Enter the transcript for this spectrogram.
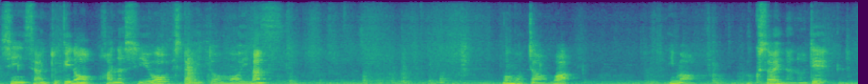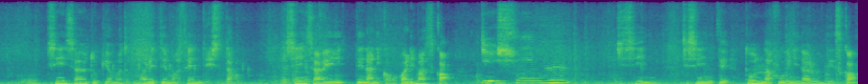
震災の時のお話をしたいと思います。ももちゃんは今6歳なので震災の時はまだ生まれてませんでした。震災って何か分かりますか？地震。地震地震ってどんな風になるんですか？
